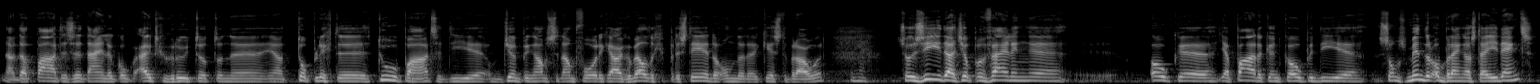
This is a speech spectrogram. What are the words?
Nou, dat paard is uiteindelijk ook uitgegroeid tot een eh, ja, toplichte tourpaard... die op Jumping Amsterdam vorig jaar geweldig presteerde onder uh, Kirsten Brouwer. Ja. Zo zie je dat je op een veiling eh, ook eh, ja, paarden kunt kopen... die eh, soms minder opbrengen als dat je denkt...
